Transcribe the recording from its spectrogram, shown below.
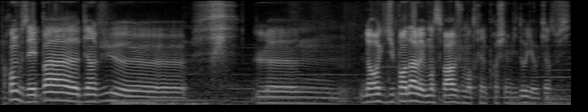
par contre vous avez pas bien vu euh, le, le Rox du Panda mais bon c'est pas grave, je vous montrerai une prochaine vidéo, il a aucun souci.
